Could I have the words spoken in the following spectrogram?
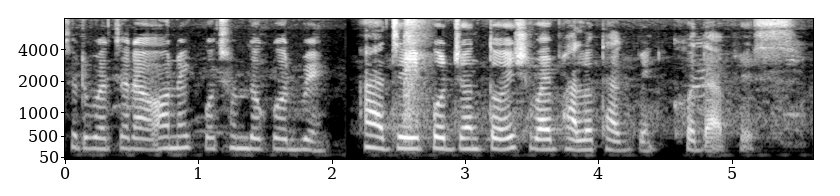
ছোট বাচ্চারা অনেক পছন্দ করবে। আজ এই পর্যন্তই। সবাই ভালো থাকবেন। খোদা হাফেজ।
